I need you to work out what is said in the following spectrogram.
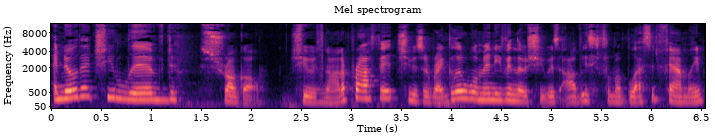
and know that she lived struggle. She was not a prophet, she was a regular woman, even though she was obviously from a blessed family,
